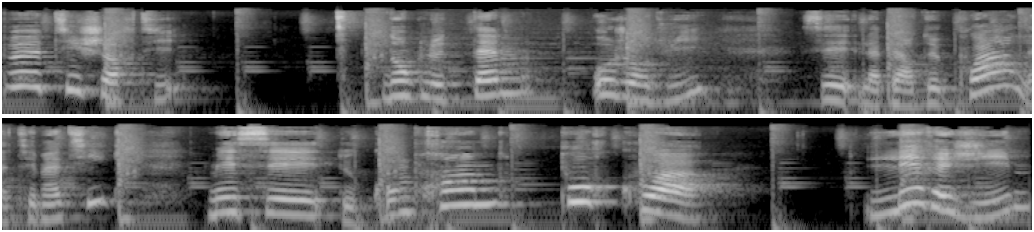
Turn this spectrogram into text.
petit shorty. Donc le thème aujourd'hui, c'est la perte de poids, la thématique, mais c'est de comprendre pourquoi les régimes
